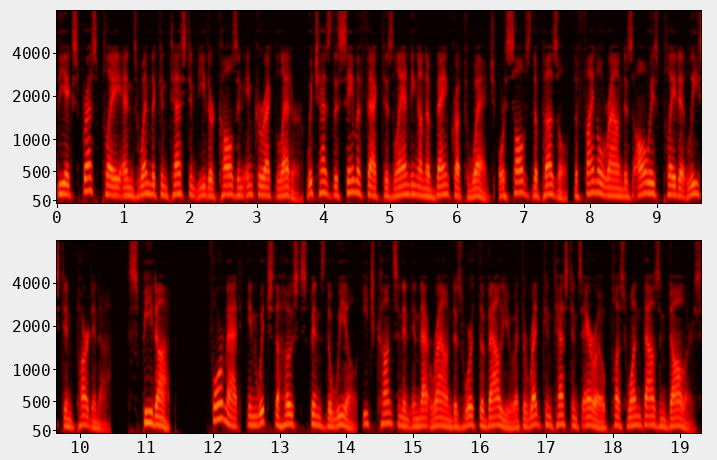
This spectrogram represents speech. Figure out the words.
The express play ends when the contestant either calls an incorrect letter which has the same effect as landing on a bankrupt wedge or solves the puzzle. The final round is always played at least in part in a speed up format, in which the host spins the wheel. Each consonant in that round is worth the value at the red contestant's arrow plus $1,000.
